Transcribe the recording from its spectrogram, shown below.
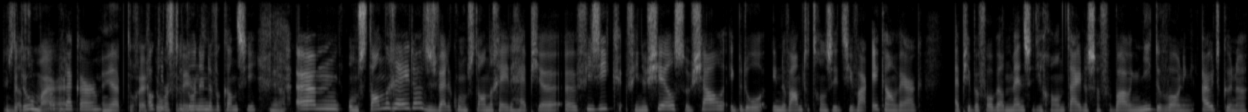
Dus ik bedoel maar. Ook lekker. En jij hebt toch echt ook iets te doen in de vakantie. Ja. Um, omstandigheden. Dus welke omstandigheden heb je uh, fysiek, financieel, sociaal? Ik bedoel, in de warmtetransitie waar ik aan werk, heb je bijvoorbeeld mensen die gewoon tijdens een verbouwing niet de woning uit kunnen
